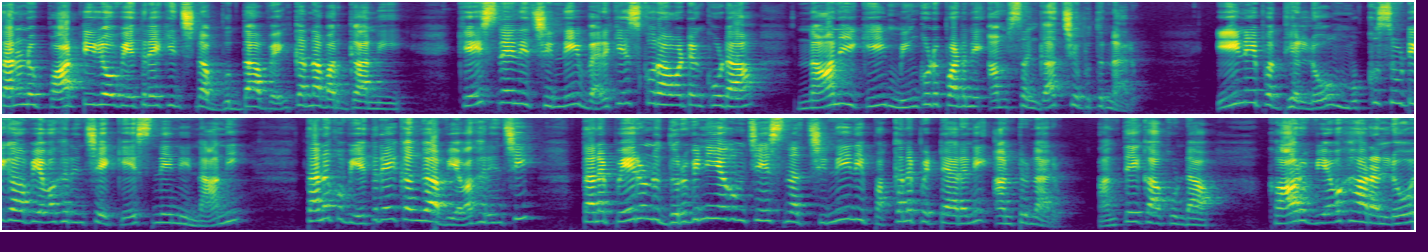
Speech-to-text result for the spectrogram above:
తనను పార్టీలో వ్యతిరేకించిన బుద్ధా వెంకన్న వర్గాన్ని కేశినేని చిన్ని వెనకేసుకురావటం కూడా నానికి మింగుడు పడని అంశంగా చెబుతున్నారు. ఈ నేపథ్యంలో ముక్కుసూటిగా వ్యవహరించే కేశినేని నాని తనకు వ్యతిరేకంగా వ్యవహరించి తన పేరును దుర్వినియోగం చేసిన చిన్నీని పక్కన పెట్టారని అంటున్నారు. అంతేకాకుండా కారు వ్యవహారంలో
